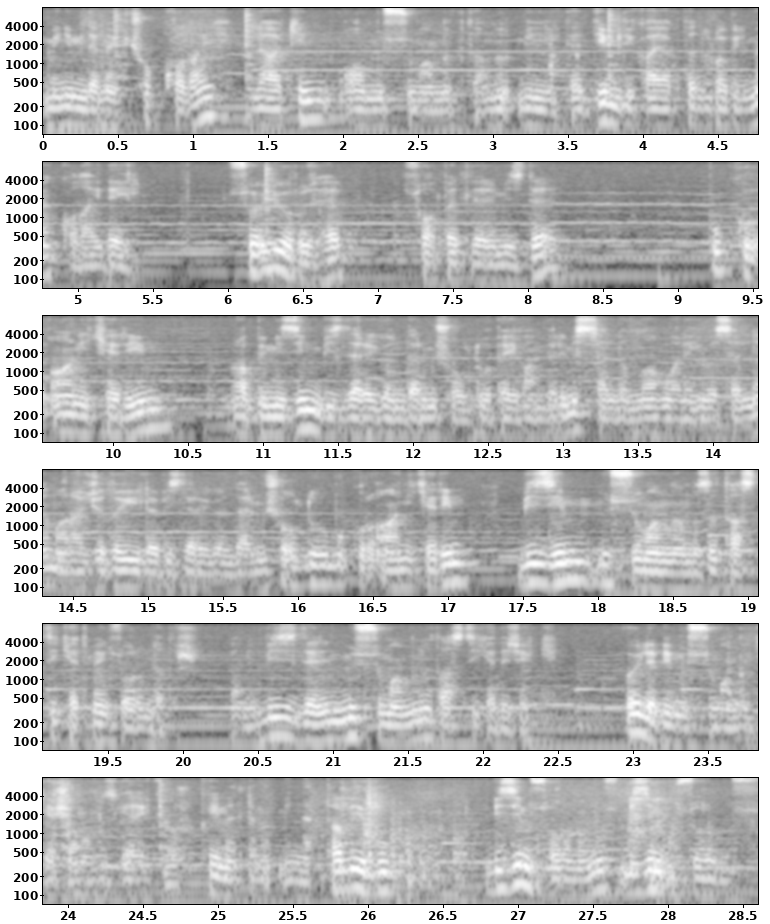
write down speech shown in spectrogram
müminim demek çok kolay. Lakin o Müslümanlıkta, müminlikte dimdik ayakta durabilmek kolay değil. Söylüyoruz hep sohbetlerimizde bu Kur'an-ı Kerim Rabbimizin bizlere göndermiş olduğu Peygamberimiz sallallahu aleyhi ve sellem aracılığıyla bizlere göndermiş olduğu bu Kur'an-ı Kerim bizim Müslümanlığımızı tasdik etmek zorundadır. Yani bizlerin Müslümanlığını tasdik edecek. Öyle bir Müslümanlık yaşamamız gerekiyor kıymetli müminler. Tabii bu bizim sorunumuz, bizim kusurumuz.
